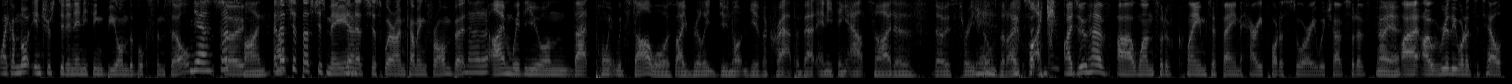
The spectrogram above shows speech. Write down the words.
like I'm not interested in anything beyond the books themselves. Yeah, so, that's fine. And that's just that's just me, yeah. and that's just where I'm coming from. But No, no, I'm with you on that point with Star Wars. I really do not give a crap about anything outside of those three Yeah. films that I So- like. I do have uh, one sort of claim to fame Harry Potter story, which I've sort of Oh yeah. I, I really wanted to tell.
